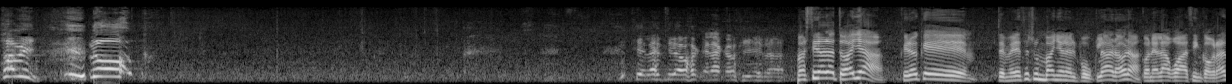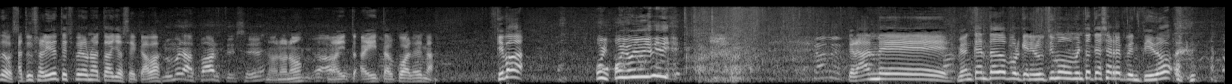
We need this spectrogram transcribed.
¡Javi! ¡No! Que la he tirado para que la cogiera. ¿Me has tirado la toalla? Creo que te mereces un baño en el Pouklar ahora, con el agua a 5 grados. A tu salida te espera una toalla seca, va. No me la partes, ¿eh? No, no, no. No, ahí, ahí, tal cual, venga. ¿Qué va? ¡Uy, uy, uy, uy! uy! ¡Grande! Me ha encantado porque en el último momento te has arrepentido.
